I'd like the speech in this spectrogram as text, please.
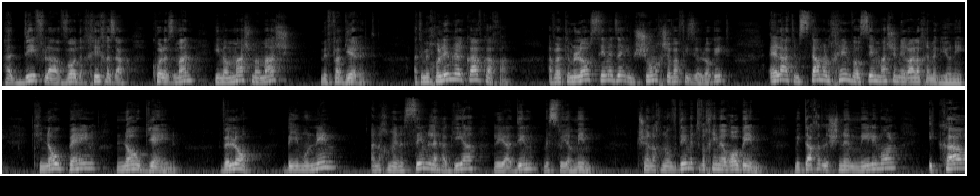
עדיף לעבוד הכי חזק כל הזמן, היא ממש ממש מפגרת. אתם יכולים לרכב ככה, אבל אתם לא עושים את זה עם שום מחשבה פיזיולוגית, אלא אתם סתם הולכים ועושים מה שנראה לכם הגיוני. כי no pain, no gain. ולא, באימונים אנחנו מנסים להגיע ליעדים מסוימים. כשאנחנו עובדים בטווחים אירוביים מתחת לשני מילימול, עיקר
